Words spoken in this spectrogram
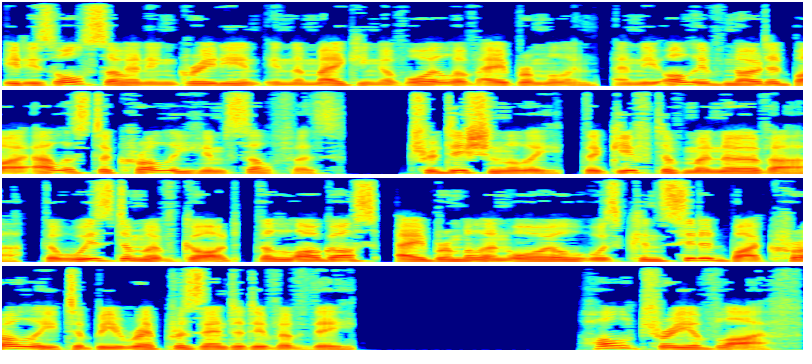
It is also an ingredient in the making of oil of abramelin, and the olive noted by Aleister Crowley himself as Traditionally, the gift of Minerva, the wisdom of God, the Logos, abramelin oil was considered by Crowley to be representative of the whole tree of life.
